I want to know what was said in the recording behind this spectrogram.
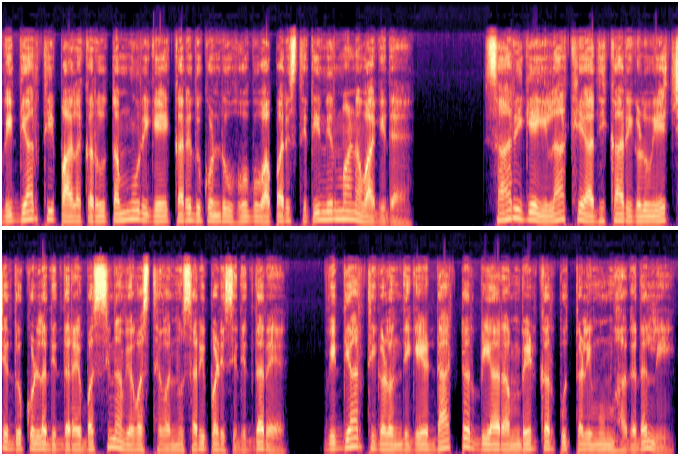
ವಿದ್ಯಾರ್ಥಿ ಪಾಲಕರು ತಮ್ಮೂರಿಗೆ ಕರೆದುಕೊಂಡು ಹೋಗುವ ಪರಿಸ್ಥಿತಿ ನಿರ್ಮಾಣವಾಗಿದೆ. ಸಾರಿಗೆ ಇಲಾಖೆ ಅಧಿಕಾರಿಗಳು ಎಚ್ಚೆದ್ದುಕೊಳ್ಳದಿದ್ದರೆ ಬಸ್ಸಿನ ವ್ಯವಸ್ಥೆಯನ್ನು ಸರಿಪಡಿಸಿದಿದ್ದರೆ ವಿದ್ಯಾರ್ಥಿಗಳೊಂದಿಗೆ ಡಾಕ್ಟರ್ ಬಿಆರ್ ಅಂಬೇಡ್ಕರ್ ಪುತ್ಥಳಿ ಮುಂಭಾಗದಲ್ಲಿ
